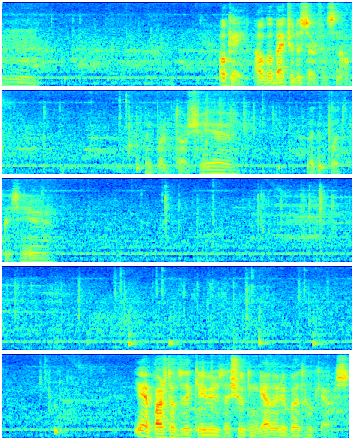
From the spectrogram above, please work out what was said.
Mm. Okay, I'll go back to the surface now. Let me put torch here. Let me put this here. Yeah, part of the cave is a shooting gallery, but who cares?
